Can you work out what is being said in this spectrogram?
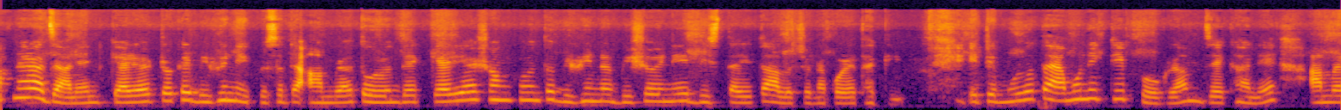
আপনারা জানেন, ক্যারিয়ার টকের বিভিন্ন এপিসোডে আমরা তরুণদের ক্যারিয়ার সংক্রান্ত বিভিন্ন বিষয় নিয়ে বিস্তারিত আলোচনা করে থাকি। এটি মূলত এমন একটি প্রোগ্রাম যেখানে আমরা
